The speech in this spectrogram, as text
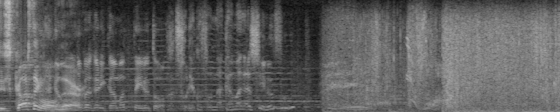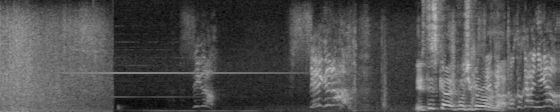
disgusting over 俺 there. ばかり構っているとそれこそ仲間が死ぬぞ Is this guy Fushiguro or こ not? こから逃げろ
